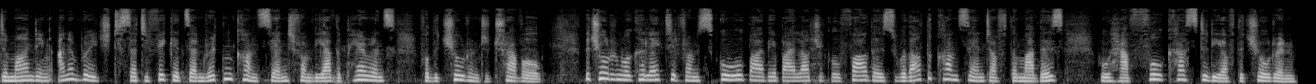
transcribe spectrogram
demanding unabridged certificates and written consent from the other parents for the children to travel. The children were collected from school by their biological fathers without the consent of the mothers who have full custody of the children.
